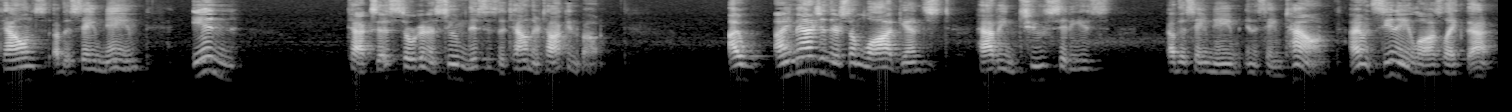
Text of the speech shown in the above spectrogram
towns of the same name in Texas, so we're going to assume this is the town they're talking about. I, I imagine there's some law against having two cities of the same name in the same town. I haven't seen any laws like that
